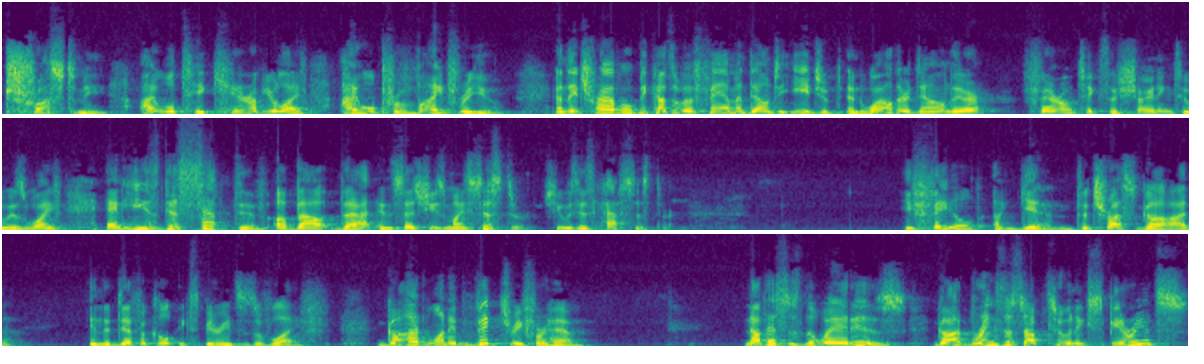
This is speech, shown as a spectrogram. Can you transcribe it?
Trust me, I will take care of your life. I will provide for you. And they travel because of a famine down to Egypt. And while they're down there, Pharaoh takes a shining to his wife. And he's deceptive about that and says she's my sister. She was his half sister. He failed again to trust God in the difficult experiences of life. God wanted victory for him. Now, this is the way it is God brings us up to an experience,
